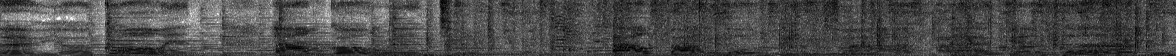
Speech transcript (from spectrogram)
Wherever you're going, I'm going to. I'll follow you through the black and the blue.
